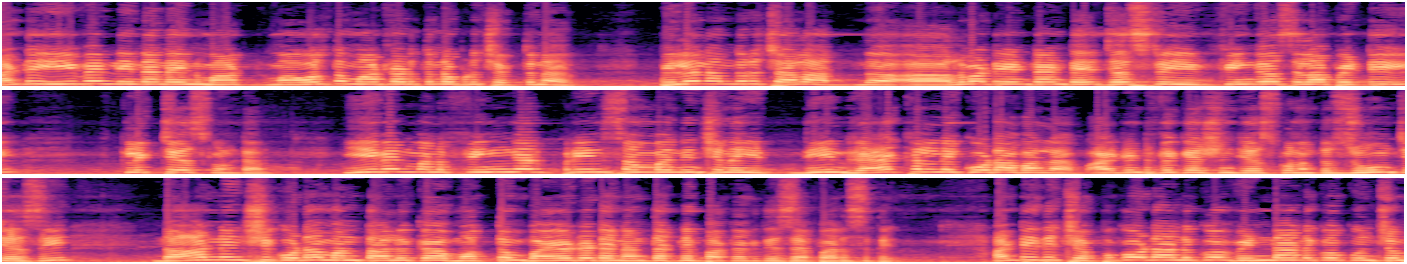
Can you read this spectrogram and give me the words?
అంటే ఈవెన్ నిన్న నేను మా మా వాళ్ళతో మాట్లాడుతున్నప్పుడు చెప్తున్నారు. పిల్లలందరూ చాలా అద్- అలవాటు ఏంటంటే జస్ట్ ఈ ఫింగర్స్ ఇలా పెట్టి క్లిక్ చేసుకుంటారు. ఈవెన్ మన ఫింగర్ ప్రింట్ సంబంధించిన దీని రేఖల్ని కూడా వాళ్ళ ఐడెంటిఫికేషన్ చేసుకున్నంత జూమ్ చేసి దాని నుంచి కూడా మన తాలూకా మొత్తం బయోడేటాని అంతటిని పక్కకు తీసే పరిస్థితి. అంటే ఇది చెప్పుకోవడానికో వినడానికో కొంచెం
